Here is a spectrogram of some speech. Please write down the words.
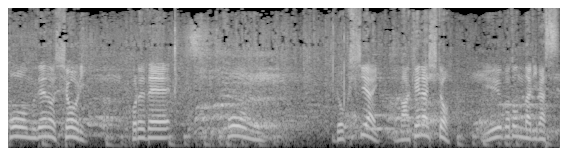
ホームでの勝利。これでホーム6試合負けなしということになります。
